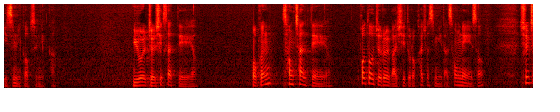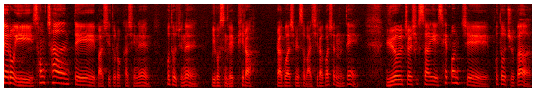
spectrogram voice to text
있습니까 없습니까? 6월절 식사 때예요. 혹은 성찬 때예요. 포도주를 마시도록 하셨습니다. 성내에서. 실제로 이 성찬 때에 마시도록 하시는 포도주는 이것은 내 피라 라고 하시면서 마시라고 하셨는데 유월절 식사의 세 번째 포도주가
